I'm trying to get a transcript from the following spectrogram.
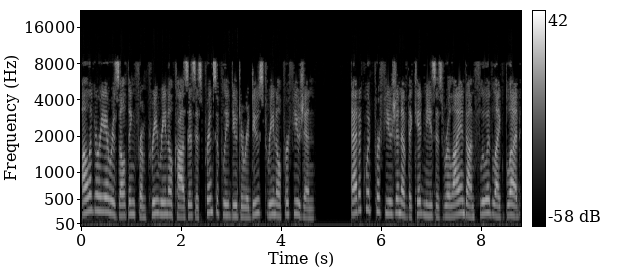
oliguria resulting from pre-renal causes is principally due to reduced renal perfusion. Adequate perfusion of the kidneys is reliant on fluid like blood,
